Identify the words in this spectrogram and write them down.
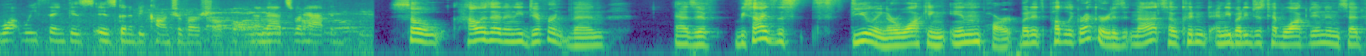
what we think is, is going to be controversial, and that's what happened. So, how is that any different than as if, besides the stealing or walking in part, but it's public record, is it not? So, couldn't anybody just have walked in and said,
